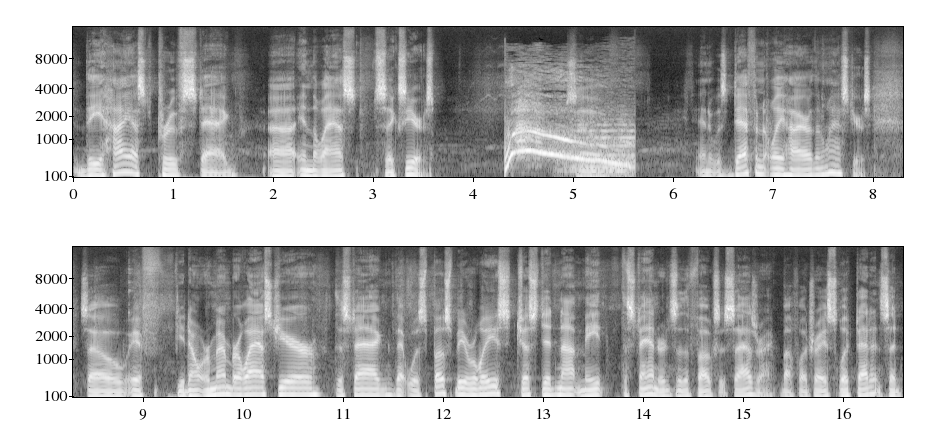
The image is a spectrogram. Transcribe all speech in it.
the highest proof Stagg uh, in the last six years. So, and it was definitely higher than last year's. So, if you don't remember last year, the Stagg that was supposed to be released just did not meet the standards of the folks at Sazerac. Buffalo Trace looked at it and said,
